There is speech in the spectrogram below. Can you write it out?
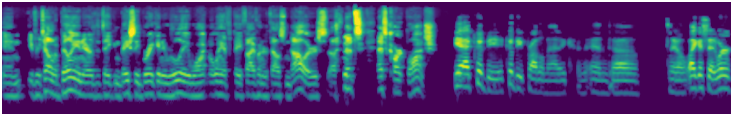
and if you're telling a billionaire that they can basically break any rule they want and only have to pay five hundred thousand uh, dollars, that's that's carte blanche. Yeah, it could be. It could be problematic, and, and uh, you know, like I said, we're.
